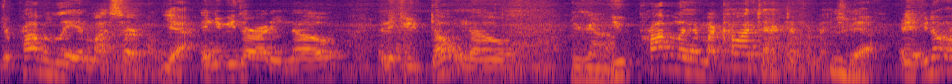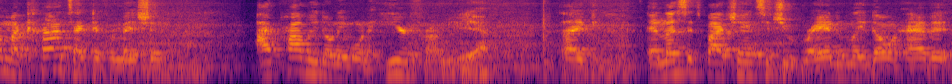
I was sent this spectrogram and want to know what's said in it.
you're probably in my circle. Yeah. And you either already know, and if you don't know, you're gonna you probably have my contact information. Yeah. And if you don't have my contact information, I probably don't even want to hear from you. yeah Like, unless it's by chance that you randomly don't have it,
